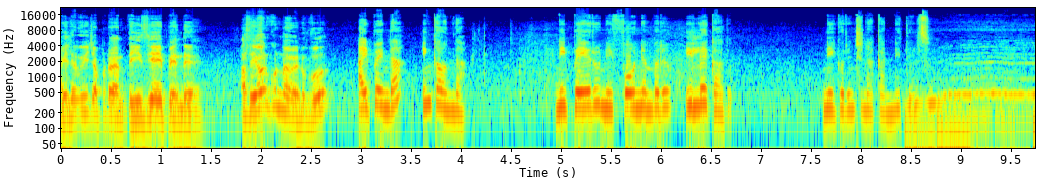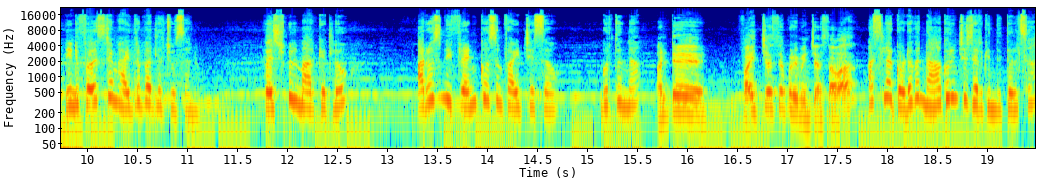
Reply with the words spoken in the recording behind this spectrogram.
ఐ లవ్ యూ చెప్పడం ఎంత ఈజీ అయిపోయింది. అసలు ఏమనుకున్నావే నువ్వు? అయిపోయిందా? ఇంకా ఉందా? నీ పేరు నీ ఫోన్ నెంబరు ఇల్లే కాదు. నీ గురించి నాకు అన్నీ తెలుసు. నేను ఫస్ట్ టైం హైదరాబాద్లో చూశాను. వెజిటబుల్ మార్కెట్లో ఆ రోజు నీ ఫ్రెండ్ కోసం ఫైట్ చేసావు గుర్తుందా? అంటే ఫైట్ చేస్తే ప్రేమించేస్తావా? అసలు ఆ గొడవ నా గురించి జరిగింది తెలుసా?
